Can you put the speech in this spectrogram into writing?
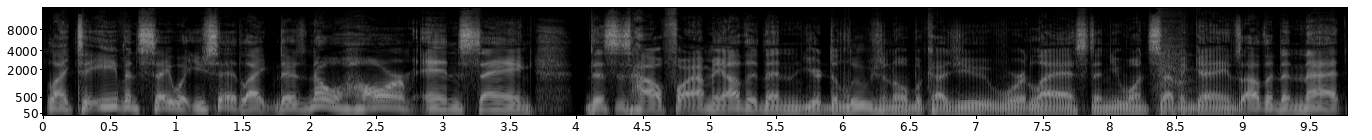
like to even say what you said, like there's no harm in saying this is how far, I mean, other than you're delusional because you were last and you won seven games. Other than that,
